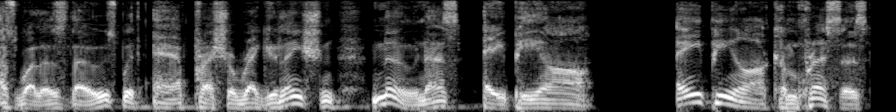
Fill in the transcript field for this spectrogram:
as well as those with air pressure regulation known as APR. APR compressors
